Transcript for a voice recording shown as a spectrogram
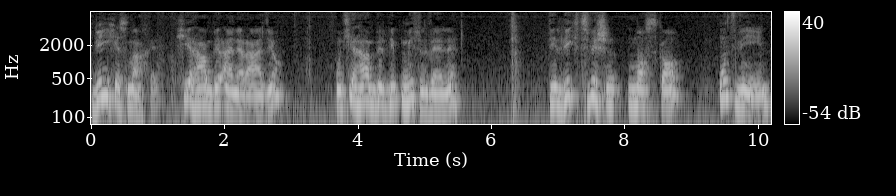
wie ich es mache. Hier haben wir eine Radio und hier haben wir die Mittelwelle, die liegt zwischen Moskau und Wien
